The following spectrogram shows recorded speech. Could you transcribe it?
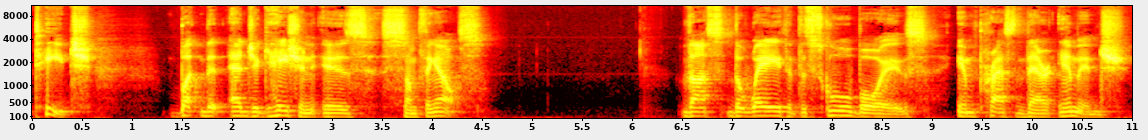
teach, but that education is something else. Thus, the way that the schoolboys impress their image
